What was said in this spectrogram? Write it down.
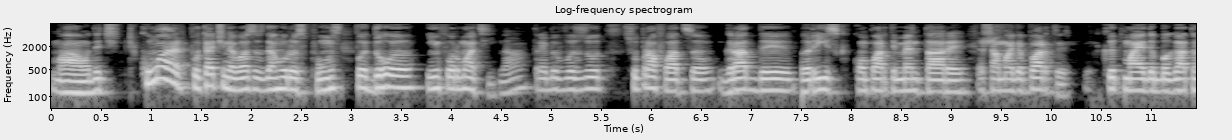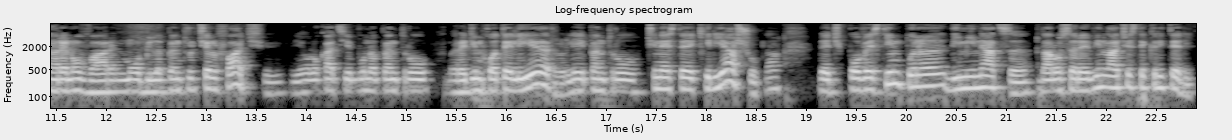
Mamă, deci cum ar putea cineva să-ți dea un răspuns pe două informații? Da? Trebuie văzut suprafață, grad de risc, compartimentare și așa mai departe. Cât mai e de băgat în renovare, în mobilă, pentru ce îl faci. E o locație bună pentru regim hotelier, îl iei pentru cine este chiriașul. Da? Deci povestim până dimineață, dar o să revin la aceste criterii.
